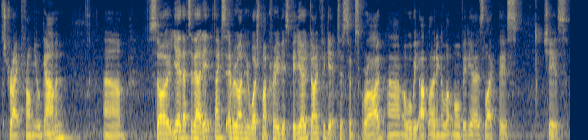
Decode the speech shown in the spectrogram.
straight from your Garmin. Um, so yeah, that's about it. Thanks to everyone who watched my previous video. Don't forget to subscribe. Um, I will be uploading a lot more videos like this. Cheers.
